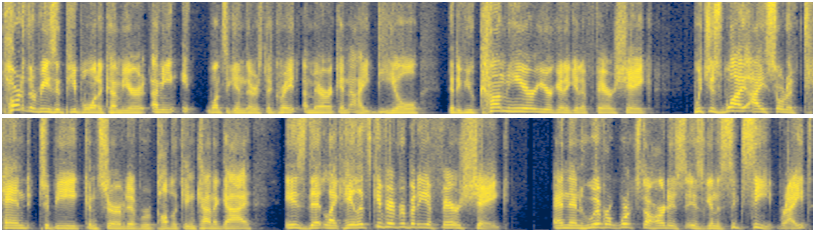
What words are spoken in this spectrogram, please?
part of the reason people want to come here, I mean, it, once again, there's the great American ideal that if you come here, you're going to get a fair shake, which is why I sort of tend to be conservative, Republican kind of guy, is that like, hey, let's give everybody a fair shake. And then whoever works the hardest is going to succeed, right?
